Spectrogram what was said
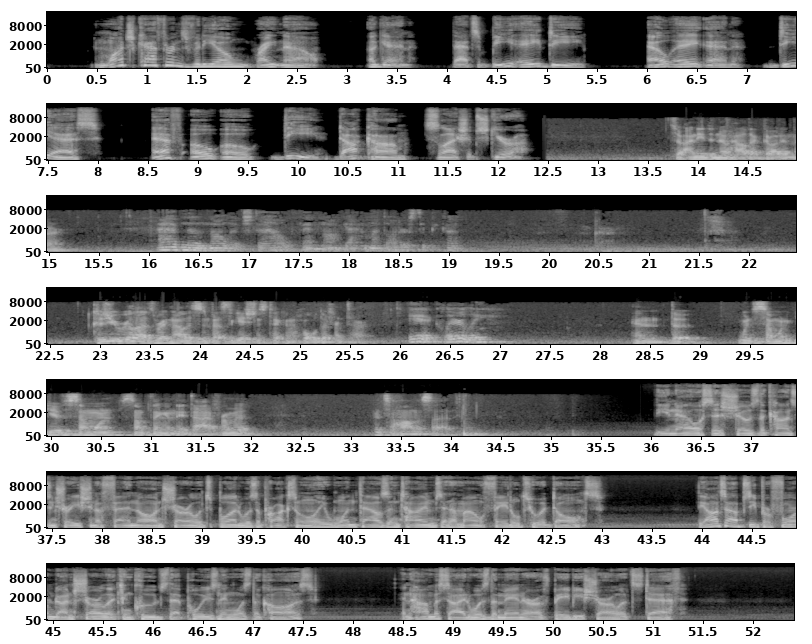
and watch Katherine's video right now. Again, that's B A D L A N D S F O O D dot com slash obscura. So I need to know how that got in there. I have no knowledge to how fentanyl got in my daughter's sippy cup. Okay. Because you realize right now this investigation is taking a whole different turn. Yeah, clearly. And the when someone gives someone something and they die from it, it's a homicide. The analysis shows the concentration of fentanyl in Charlotte's blood was approximately 1,000 times an amount fatal to adults. The autopsy performed on Charlotte concludes that poisoning was the cause, and homicide was the manner of baby Charlotte's death.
